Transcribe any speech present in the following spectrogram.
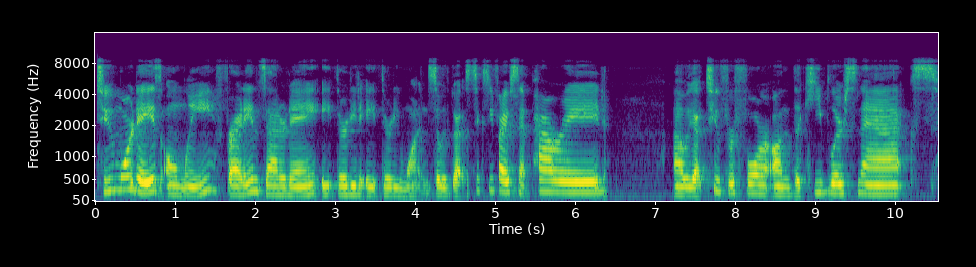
two more days only, Friday and Saturday, 8:30 to 8:31. So we've got 65 cent Powerade. Uh, we got two for four on the Keebler snacks.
